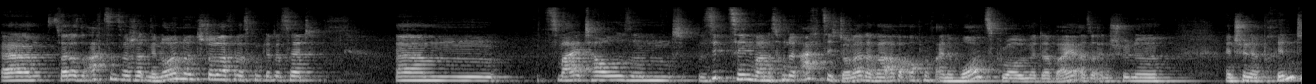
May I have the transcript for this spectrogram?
ähm, 2018 zum hatten wir 99 Dollar für das komplette Set. Ähm, 2017 waren es 180 Dollar, da war aber auch noch eine Wall Scroll mit dabei, also ein, schöne, ein schöner Print.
